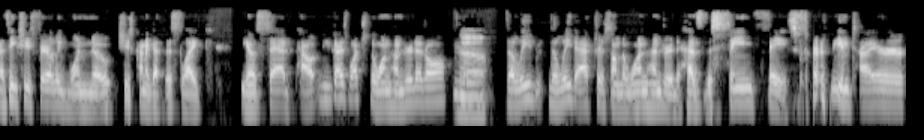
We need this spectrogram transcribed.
I think she's fairly one note. She's kind of got this like you know sad pout. Do you guys watch the 100 at all? No. The lead the lead actress on the 100 has the same face for the entire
